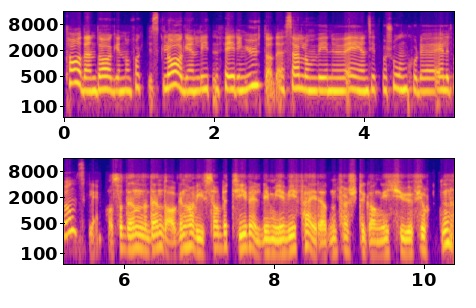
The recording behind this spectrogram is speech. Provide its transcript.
ta den dagen og faktisk lage en liten feiring ut av det, selv om vi nå er i en situasjon hvor det er litt vanskelig? Altså den, den dagen har vist seg å bety veldig mye. Vi feira den første gang i 2014.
